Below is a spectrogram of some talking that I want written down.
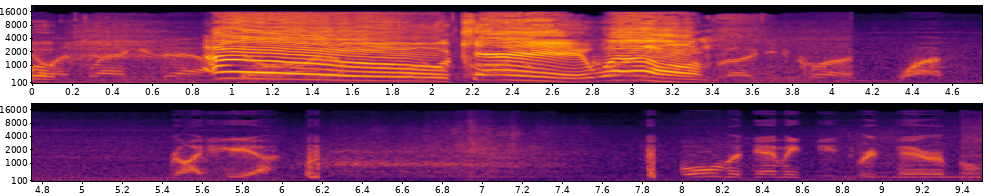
Yellow flag is out. Oh, okay, well. Road is closed. One. Right here. All the damage is repairable.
